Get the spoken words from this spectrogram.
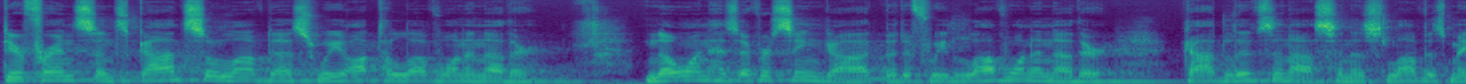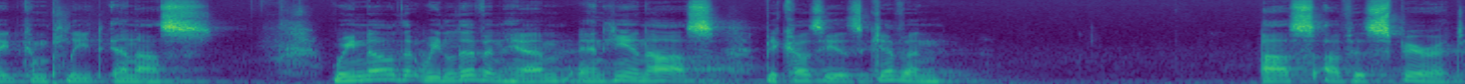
Dear friends, since God so loved us, we ought to love one another. No one has ever seen God, but if we love one another, God lives in us and his love is made complete in us. We know that we live in him and he in us because he has given us of his Spirit.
